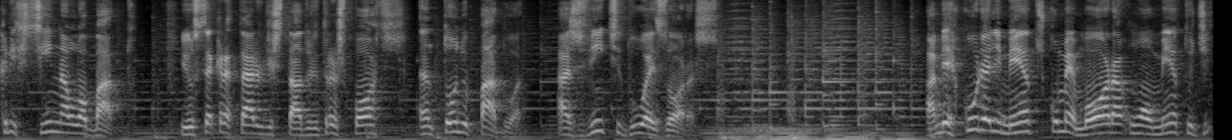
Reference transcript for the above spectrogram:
Cristina Lobato e o secretário de Estado de Transportes, Antônio Pádua, às 22 horas. A Mercúrio Alimentos comemora um aumento de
